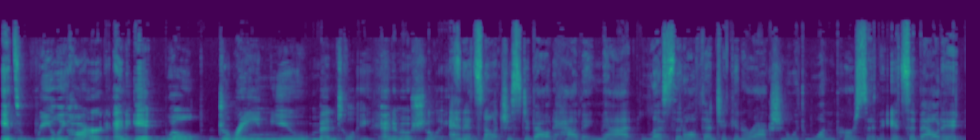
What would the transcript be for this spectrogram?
it's really hard and it will drain you mentally and emotionally. And it's not just about having that less than authentic interaction with one person, it's about it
